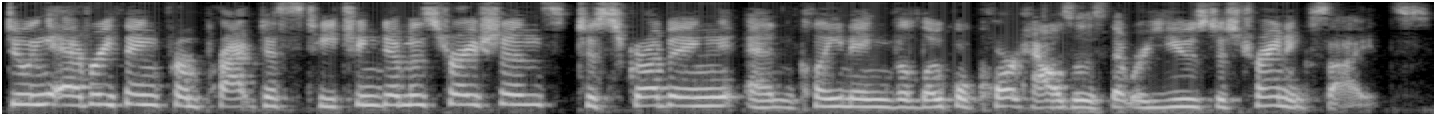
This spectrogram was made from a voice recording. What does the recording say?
doing everything from practice teaching demonstrations to scrubbing and cleaning the local courthouses that were used as training sites.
